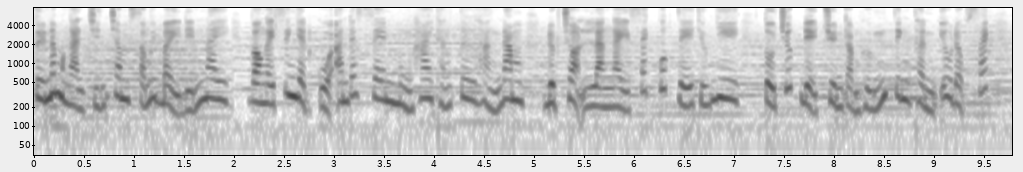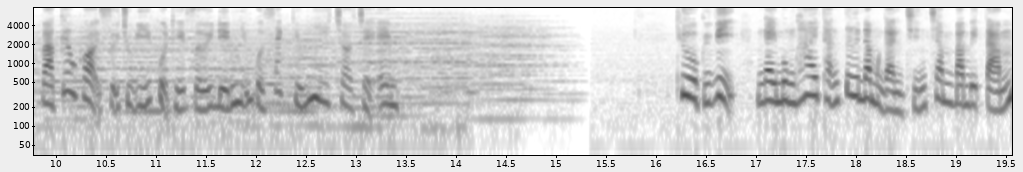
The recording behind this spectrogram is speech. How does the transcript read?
Từ năm 1967 đến nay, vào ngày sinh nhật của Andersen mùng 2 tháng 4 hàng năm được chọn là ngày sách quốc tế thiếu nhi, tổ chức để truyền cảm hứng tinh thần yêu đọc sách và kêu gọi sự chú ý của thế giới đến những cuốn sách thiếu nhi cho trẻ em. Thưa quý vị, ngày 2 tháng 4 năm 1938,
